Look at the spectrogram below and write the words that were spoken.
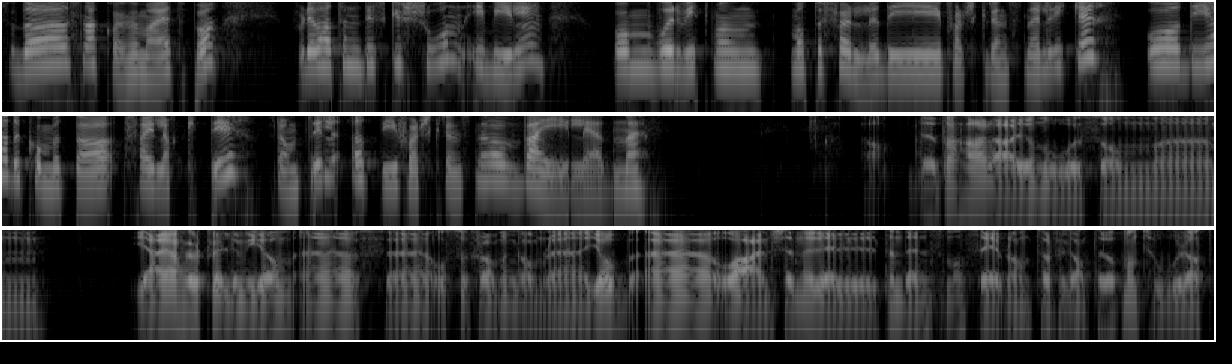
Så da snakka hun med meg etterpå, for de hadde hatt en diskusjon i bilen om hvorvidt man måtte følge de fartsgrensene eller ikke. Og de hadde kommet da feilaktig fram til at de fartsgrensene var veiledende. Ja, dette her er jo noe som eh, jeg har hørt veldig mye om, eh, eh, også fra min gamle jobb, eh, og er en generell tendens man ser blant trafikanter, at man tror at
